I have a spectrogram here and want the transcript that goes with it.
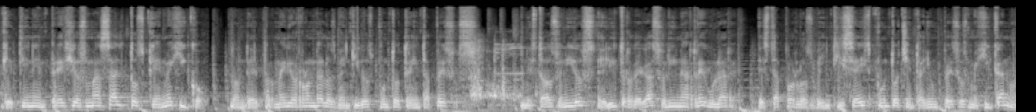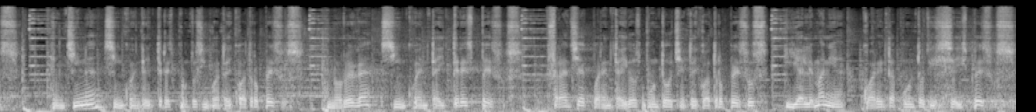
que tienen precios más altos que en México, donde el promedio ronda los 22.30 pesos. En Estados Unidos, el litro de gasolina regular está por los 26.81 pesos mexicanos. En China, 53.54 pesos. Noruega, 53 pesos. Francia, 42.84 pesos. Y Alemania, 40.16 pesos.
